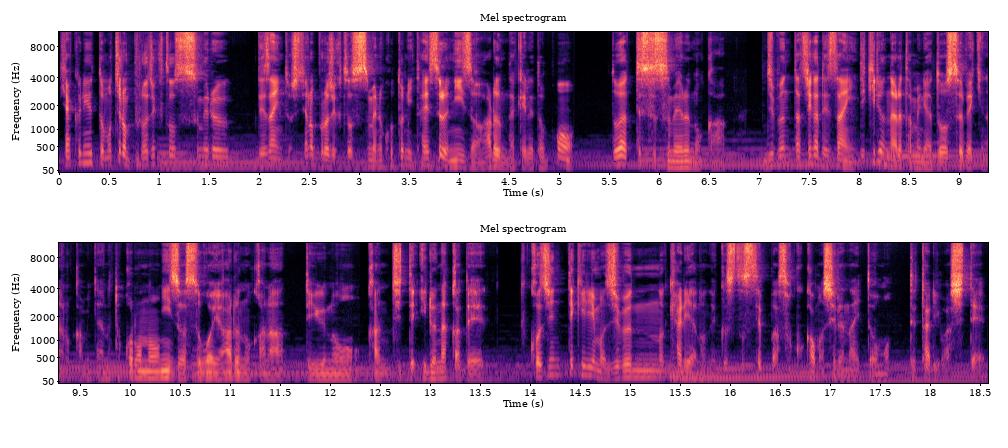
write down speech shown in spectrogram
逆に言うともちろんプロジェクトを進める、デザインとしてのプロジェクトを進めることに対するニーズはあるんだけれども、どうやって進めるのか、自分たちがデザインできるようになるためにはどうすべきなのかみたいなところのニーズはすごいあるのかなっていうのを感じている中で、個人的にも自分のキャリアのネクストステップはそこかもしれないと思ってたりはして、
